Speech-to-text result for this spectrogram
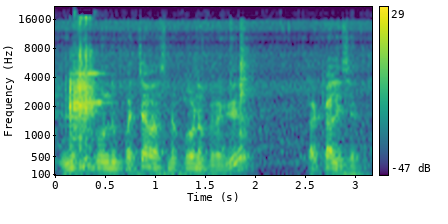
இஞ்சி பூண்டு பச்சை வாசனை போன பிறகு தக்காளி சேர்த்து.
